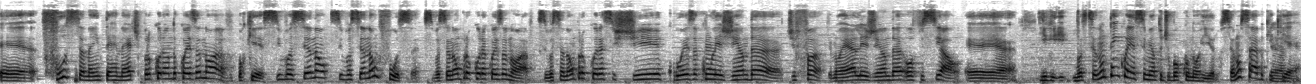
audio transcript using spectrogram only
é, fuça na internet procurando coisa nova. Porque se você não, se você não fuça, se você não procura coisa nova, se você não procura assistir coisa com legenda de fã, que não é a legenda oficial, é, e, e você não tem conhecimento de Boku no Hero, você não sabe o que É. que é.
